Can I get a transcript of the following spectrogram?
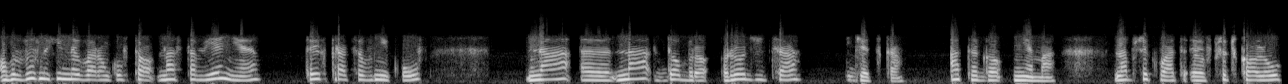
różnych innych warunków, to nastawienie tych pracowników na, e, na dobro rodzica i dziecka, a tego nie ma. Na przykład e, w przedszkolu,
